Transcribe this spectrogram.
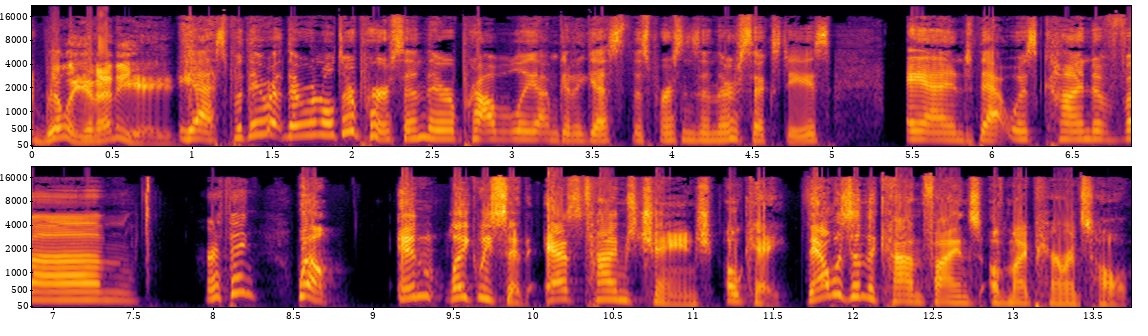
really at any age. Yes, but they were they were an older person. They were probably I'm going to guess this person's in their 60s and that was kind of um her thing. Well, and like we said, as times change, okay, that was in the confines of my parents' home.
